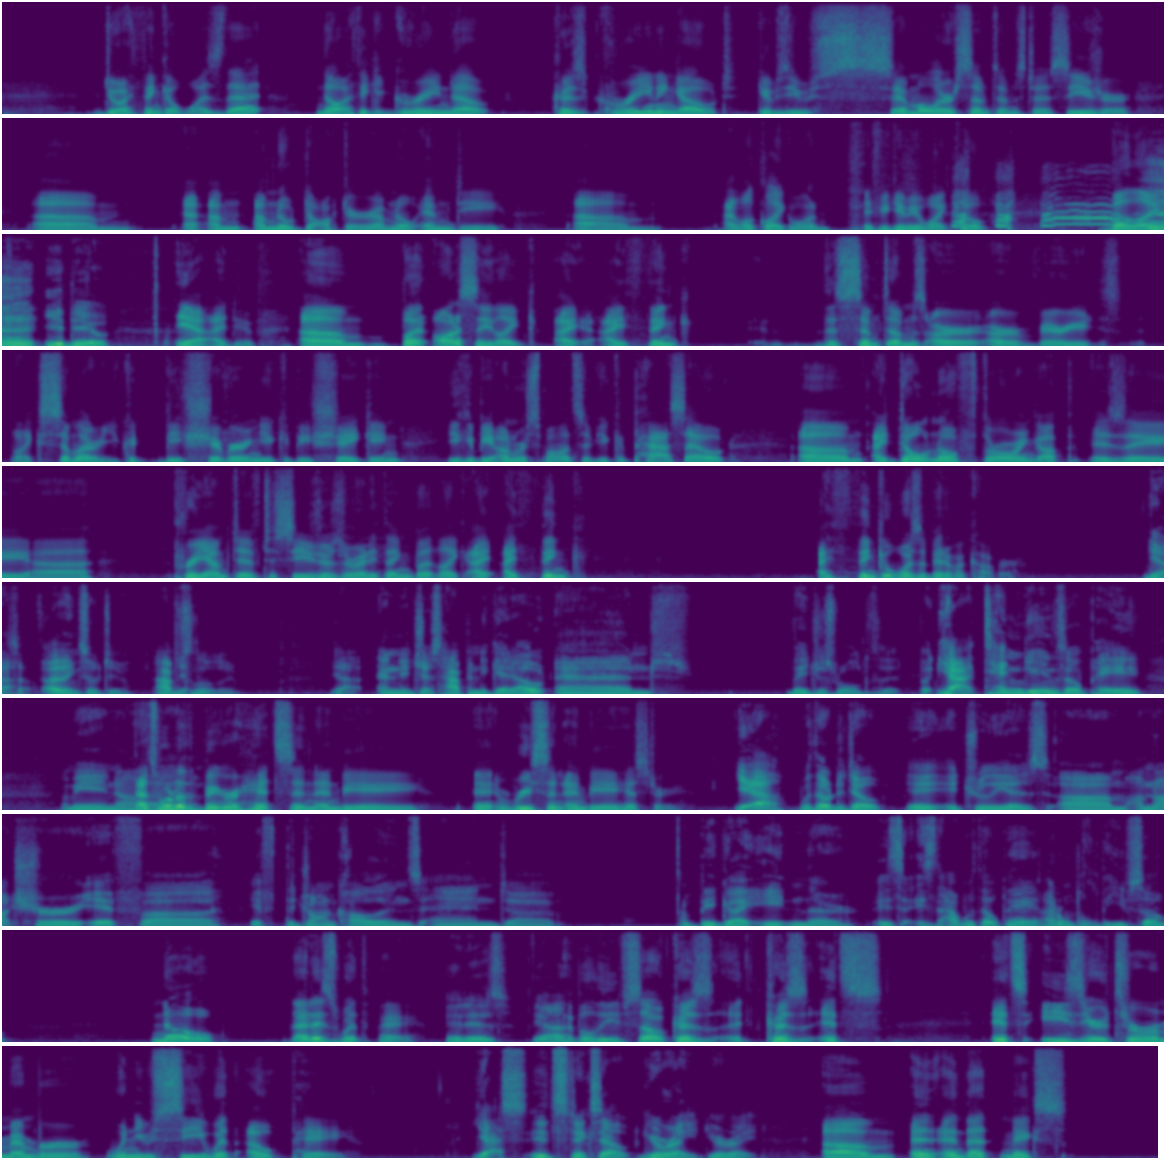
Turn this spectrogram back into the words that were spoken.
Do I think it was that? No, I think it greened out because greening out gives you similar symptoms to a seizure. Um, I'm I'm no doctor. I'm no MD. Um, I look like one if you give me a white coat, but like You do. Yeah, I do. Um, but honestly, like I, I think the symptoms are are very like similar. You could be shivering, you could be shaking, you could be unresponsive, you could pass out. Um, I don't know if throwing up is a uh, preemptive to seizures or anything, but like I, I think I think it was a bit of a cover. Yeah, So- I think so too. Absolutely. Yeah. and it just happened to get out, and they just rolled with it. But yeah, ten games they'll pay. I mean, uh, That's one of the bigger hits in NBA in recent NBA history. Yeah, without a doubt, it, it truly is. Um, I'm not sure if uh, if the John Collins and uh, big guy Ayton there is is that without pay? I don't believe so. No, that is with pay. It is. Yeah. I believe so because because it's it's easier to remember when you see without pay. Yes, it sticks out. You're right. You're right. Um, and and that makes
